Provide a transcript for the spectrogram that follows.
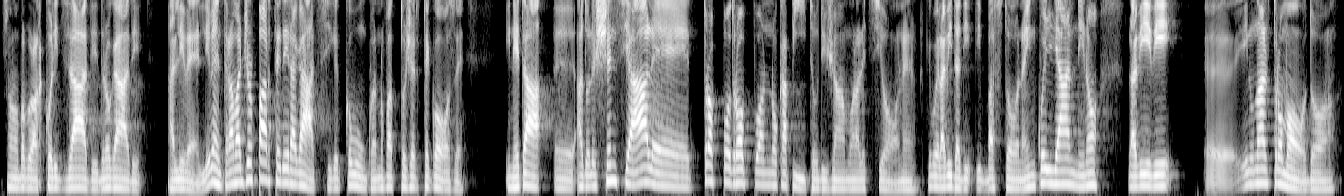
sono proprio alcolizzati, drogati a livelli, mentre la maggior parte dei ragazzi che comunque hanno fatto certe cose in età eh, adolescenziale troppo troppo hanno capito, diciamo, la lezione, perché poi la vita ti, ti bastona, in quegli anni, no, la vivi eh, in un altro modo,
